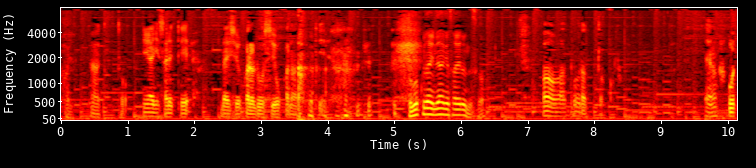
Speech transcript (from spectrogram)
はい。あ、ちょっと、値上げされて、来週からどうしようかなって。どのくらい値上げされるんですか？ああ、どうだったかな。なんかこう、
